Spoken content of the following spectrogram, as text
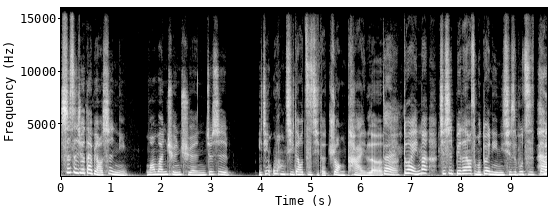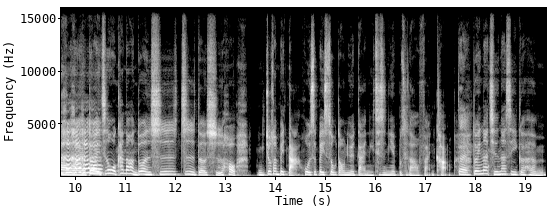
失智就代表是你完完全全就是已经忘记掉自己的状态了。对，对，那其实别人要怎么对你，你其实不知道欸、对，其实我看到很多人失智的时候，你就算被打或者是被受到虐待，你其实你也不知道要反抗。对，对，那其实那是一个很。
